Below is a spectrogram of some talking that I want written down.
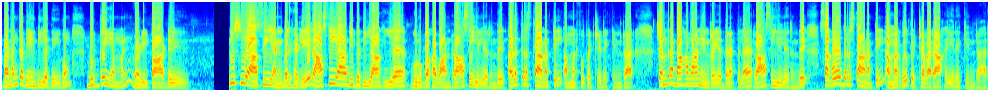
வணங்க வேண்டிய தெய்வம் துர்க்கையம்மன் வழிபாடு. தனுசு ராசி அன்பர்களே ராசியாதிபதியாகிய குரு பகவான் ராசியிலிருந்து கலத்திரஸ்தானத்தில் அமர்வு பெற்றிருக்கின்றார். சந்திர பகவான் இன்றைய தினத்தில் ராசியிலிருந்து சகோதரஸ்தானத்தில் அமர்வு பெற்றவராக இருக்கின்றார்.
